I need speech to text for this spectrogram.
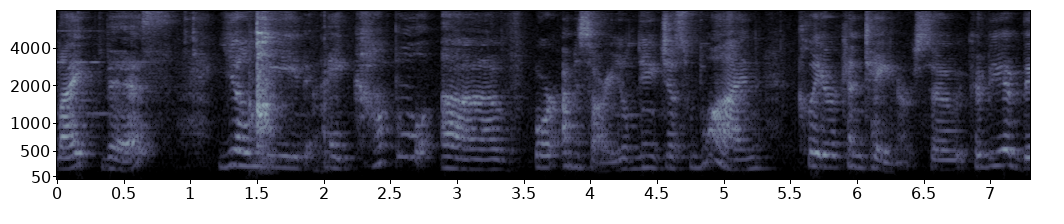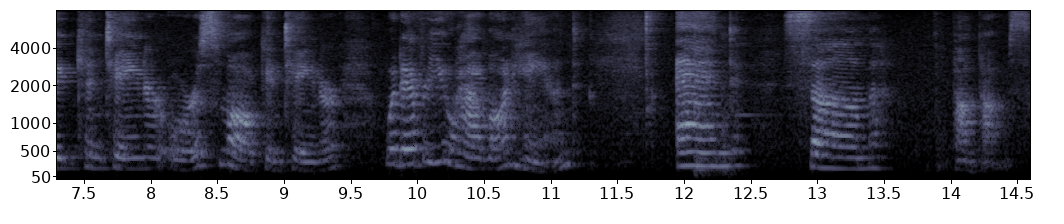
like this. You'll need a couple of, or I'm sorry, you'll need just one clear container. So it could be a big container or a small container, whatever you have on hand, and some pom-poms.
